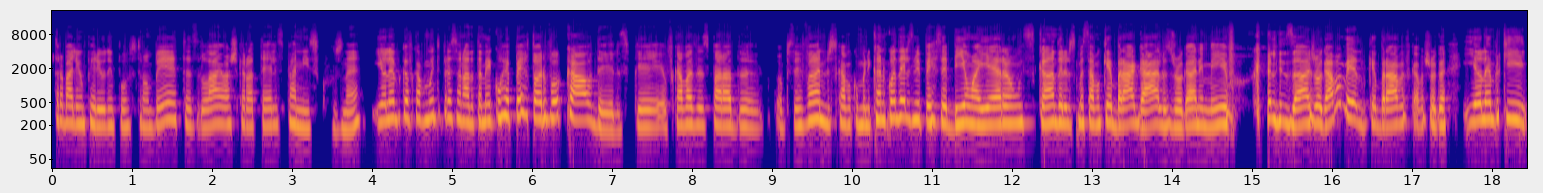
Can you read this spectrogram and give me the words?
trabalhei um período em Porto Trombetas, lá eu acho que era hotel Paniscos, né? E eu lembro que eu ficava muito impressionada também com o repertório vocal deles, porque eu ficava às vezes parada observando, eles ficavam comunicando. Quando eles me percebiam, aí era um escândalo, eles começavam a quebrar galhos, jogar em mim, vocalizar, jogava mesmo, quebrava e ficava jogando. E eu lembro que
